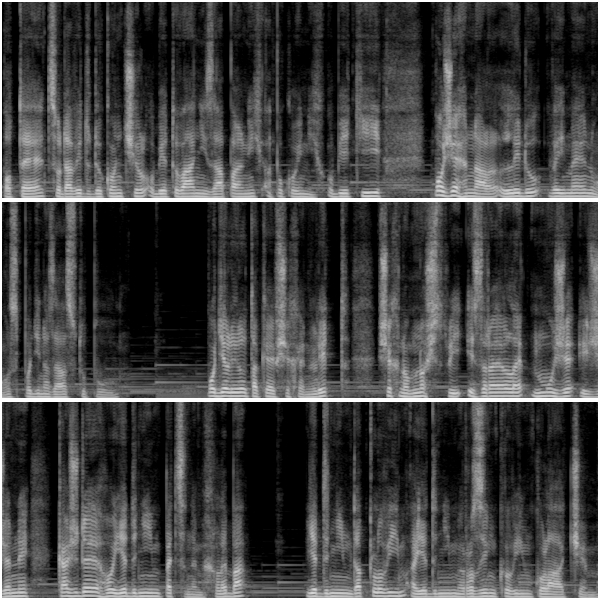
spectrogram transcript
Poté, co David dokončil obětování zápalných a pokojných obětí, požehnal lidu ve jménu hospodina zástupů. Podělil také všechen lid, všechno množství Izraele, muže i ženy, každého jedním pecnem chleba, jedním datlovým a jedním rozinkovým koláčem.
